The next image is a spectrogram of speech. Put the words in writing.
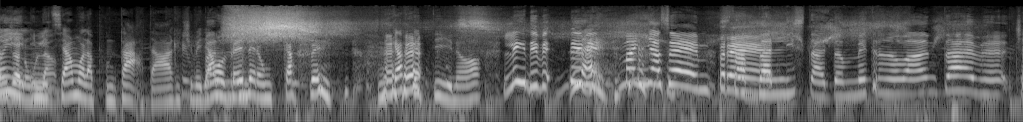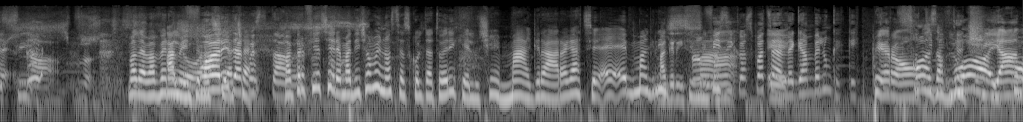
noi iniziamo la puntata, che, Che ci vediamo a bello. prendere un, caffè- un caffettino, Lei deve, deve magna sempre. Sta ballista alta 1,90 m e cioè, Sì. no. Ma dai, ma veramente Allora, fuori Lucia, da cioè. Ma per piacere, ma diciamo ai nostri ascoltatori che Lucia è magra, ragazzi, è, è magrissima. Magrissima. Un fisico spaziale gambe lunghe che Però Cosa vuoi? Lucia, non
